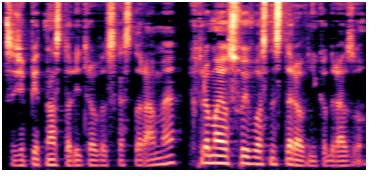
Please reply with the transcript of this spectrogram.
w sensie 15-litrowe z Castoramy, które mają swój własny sterownik od razu.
